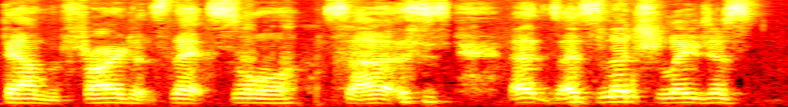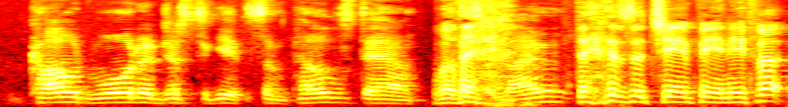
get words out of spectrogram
down the throat. It's that sore. So it's, it's, it's literally just cold water just to get some pills down well, that, at the moment. That is a champion effort.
